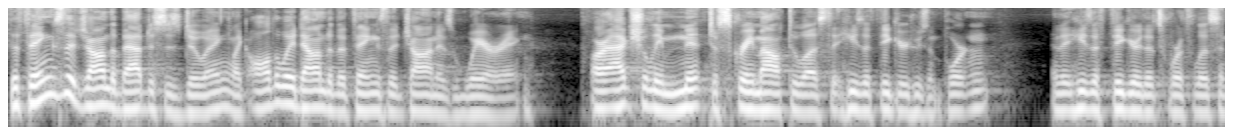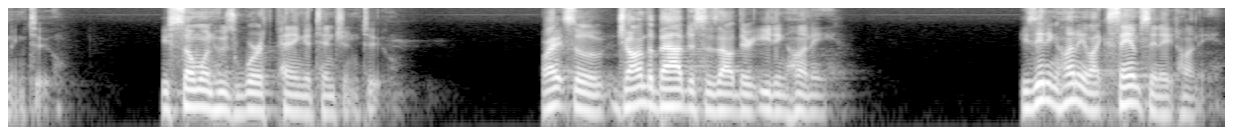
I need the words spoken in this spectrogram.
The things that John the Baptist is doing, like all the way down to the things that John is wearing, are actually meant to scream out to us that he's a figure who's important and that he's a figure that's worth listening to. He's someone who's worth paying attention to. All right, so John the Baptist is out there eating honey. He's eating honey like Samson ate honey.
